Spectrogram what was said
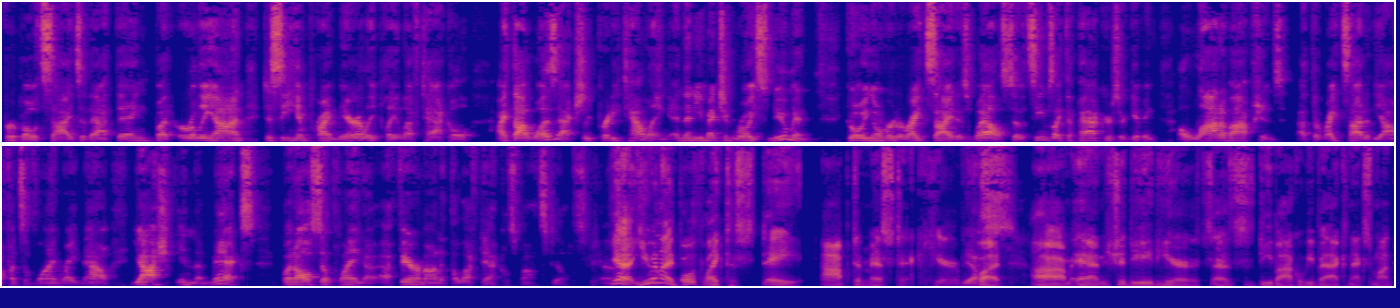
for both sides of that thing. But early on, to see him primarily play left tackle, I thought was actually pretty telling. And then you mentioned Royce Newman going over to right side as well. So it seems like the Packers are giving a lot of options at the right side of the offensive line right now. Yosh in the mix, but also playing a, a fair amount at the left tackle spot still. Uh, yeah, you well. and I both like to stay optimistic here. Yes. But um and Shadid here says D-Bach will be back next month.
